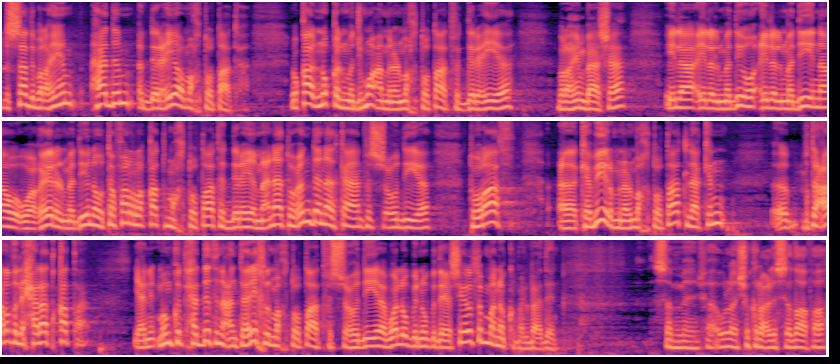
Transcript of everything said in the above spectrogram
الأستاذ إبراهيم هدم الدرعية ومخطوطاتها. يقال نقل مجموعة من المخطوطات في الدرعية. إبراهيم باشا إلى إلى المدينة إلى المدينة وغير المدينة وتفرقت مخطوطات الدرعيه معناته عندنا كان في السعودية تراث آه، كبير من المخطوطات لكن آه، تعرض لحالات قطع يعني ممكن تحدثنا عن تاريخ المخطوطات في السعودية ولو بنبذه يسيرة ثم نكمل بعدين. سمي إن شاء الله شكرا على الاستضافة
